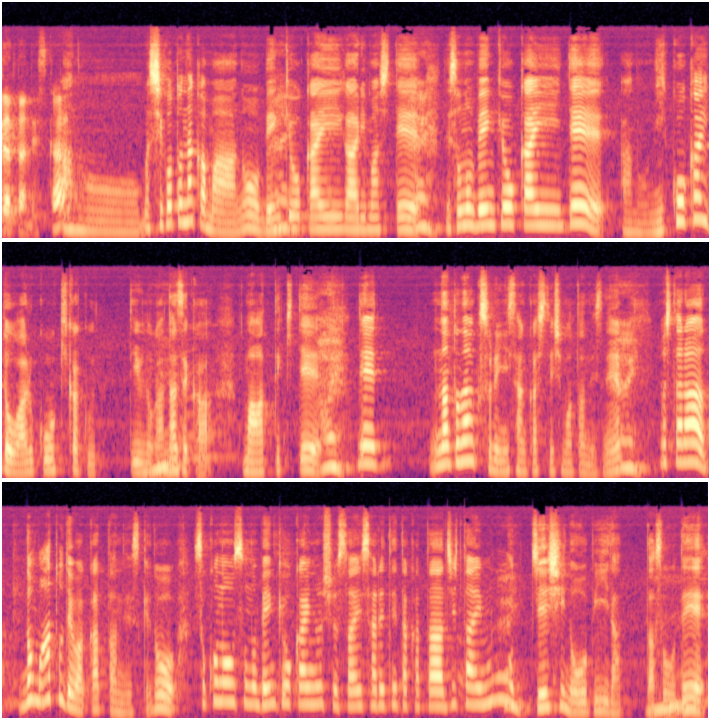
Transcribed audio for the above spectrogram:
だったんですか？あのまあ、仕事仲間の勉強会がありまして、はい。はい、でその勉強会であの日光街道を歩こう企画っていうのがなぜか回ってきて、でなんとなくそれに参加してしまったんですね、はい、そしたらどうも後で分かったんですけどそこのその勉強会の主催されてた方自体も JC の OB だったそうで、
